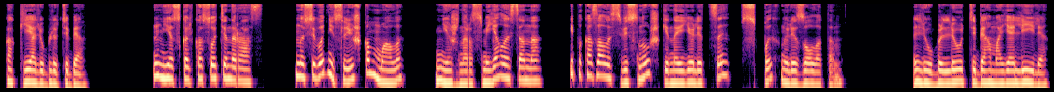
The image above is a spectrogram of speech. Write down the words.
как я люблю тебя». Несколько сотен раз. Но сегодня слишком мало. Нежно рассмеялась она, и показалось, веснушки на ее лице вспыхнули золотом. «Люблю тебя, моя Лиля!»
